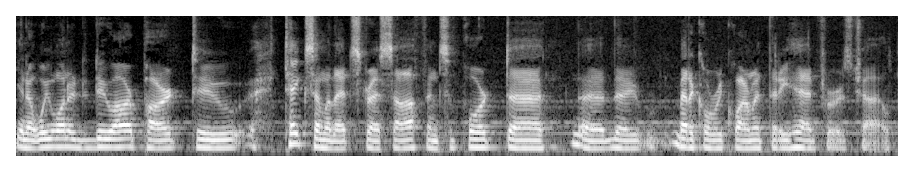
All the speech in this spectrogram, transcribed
you know, we wanted to do our part to take some of that stress off and support uh, the, the medical requirement that he had for his child.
